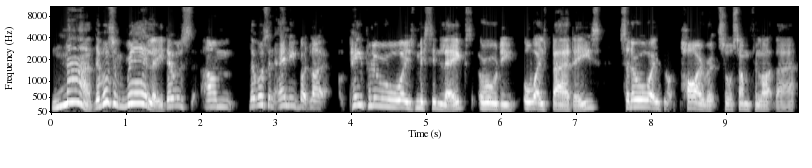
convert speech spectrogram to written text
Nah, there wasn't really. There was um there wasn't any but like people who are always missing legs are already always baddies. So they're always like pirates or something like that.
